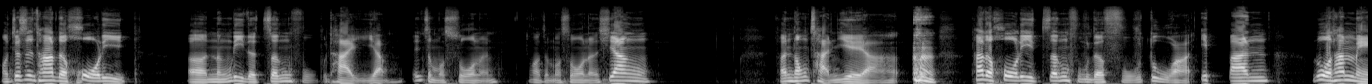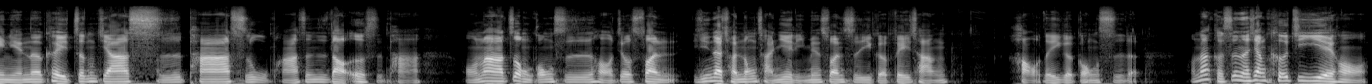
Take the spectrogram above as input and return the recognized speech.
哦，就是它的获利。呃，能力的增幅不太一样。诶，怎么说呢？哦，怎么说呢？像传统产业啊，它的获利增幅的幅度啊，一般如果它每年呢可以增加十趴、十五趴，甚至到二十趴，哦，那这种公司哦，就算已经在传统产业里面算是一个非常好的一个公司了。哦，那可是呢，像科技业哈。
